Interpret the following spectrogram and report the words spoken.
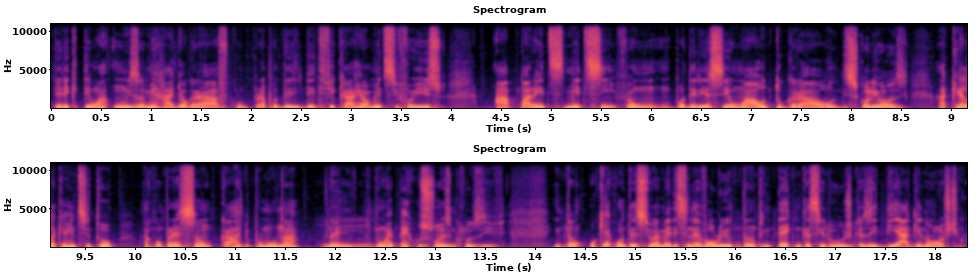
Teria que ter uma, um exame radiográfico para poder identificar realmente se foi isso. Aparentemente sim, foi um, poderia ser um alto grau de escoliose. Aquela que a gente citou, a compressão cardiopulmonar, né? Hum. com repercussões inclusive. Então, o que aconteceu? A medicina evoluiu tanto em técnicas cirúrgicas e diagnóstico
